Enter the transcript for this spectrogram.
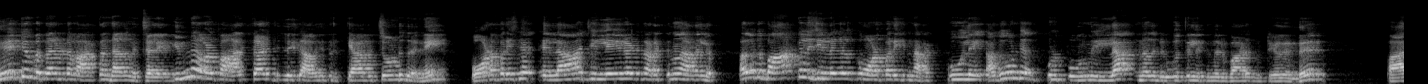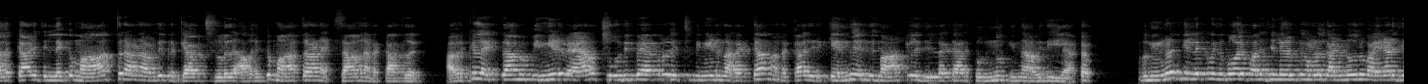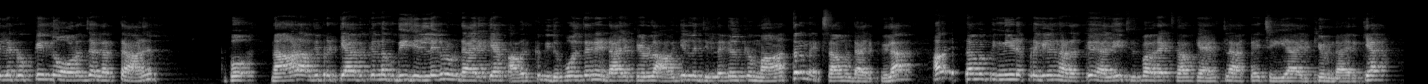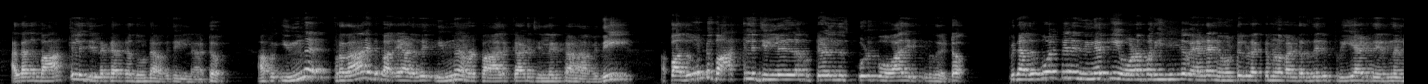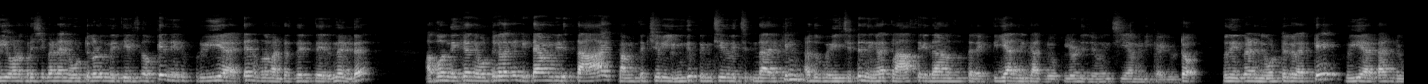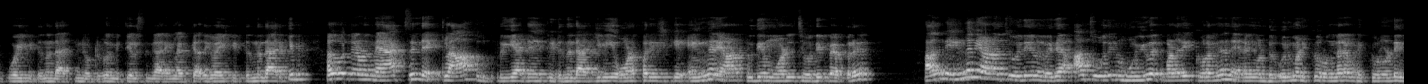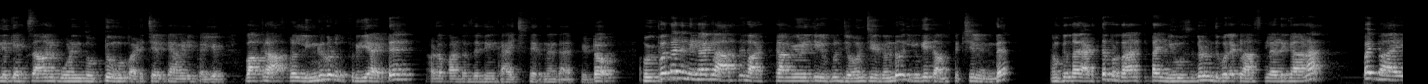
ഏറ്റവും പ്രധാനപ്പെട്ട വാർത്ത എന്താണെന്ന് വെച്ചാൽ ഇന്ന് നമ്മൾ പാലക്കാട് ജില്ലയ്ക്ക് അവധി പ്രഖ്യാപിച്ചുകൊണ്ട് തന്നെ ഓണപ്പരീക്ഷ എല്ലാ ജില്ലയിലായിട്ട് നടക്കുന്നതാണല്ലോ. അതുകൊണ്ട് ബാക്കിയുള്ള ജില്ലകൾക്ക് ഓണപ്പരീക്ഷ നടക്കൂലേ. അതുകൊണ്ട് സ്കൂൾ പോകുന്നില്ല എന്നുള്ള രൂപത്തിൽ നിൽക്കുന്ന ഒരുപാട് കുട്ടികളുണ്ട്. പാലക്കാട് ജില്ലക്ക് മാത്രമാണ് അവധി പ്രഖ്യാപിച്ചിട്ടുള്ളത്. അവർക്ക് മാത്രമാണ് എക്സാം നടക്കാത്തത്. അവർക്കുള്ള എക്സാം പിന്നീട് വേറെ ചോദ്യ പേപ്പർ വെച്ച് പിന്നീട് നടക്കാം നടക്കാതിരിക്കുക എന്ന് കരുതി ബാക്കിയുള്ള ജില്ലക്കാർക്കൊന്നും ഇന്ന് അവധിയില്ല കേട്ടോ. അപ്പൊ നിങ്ങളുടെ ജില്ലക്കും ഇതുപോലെ പല ജില്ലകൾക്കും നമ്മൾ കണ്ണൂർ വയനാട് ജില്ലക്കൊക്കെ ഇന്ന് ഓറഞ്ച് അലർട്ട് ആണ് അപ്പോ നാളെ അവധി പ്രഖ്യാപിക്കുന്ന പുതിയ ജില്ലകൾ ഉണ്ടായിരിക്കാം. അവർക്കും ഇതുപോലെ തന്നെ ഉണ്ടായിരിക്കുകയുള്ളൂ അവധിയുള്ള ജില്ലകൾക്ക് മാത്രം എക്സാം ഉണ്ടായിരിക്കില്ല അവർ എക്സാം പിന്നീട് എപ്പോഴെങ്കിലും നടക്കുക അല്ലെങ്കിൽ ചിലപ്പോൾ അവർ എക്സാം ക്യാൻസൽ ആക്കുക ചെയ്യായിരിക്കും ഉണ്ടായിരിക്കുക. അല്ലാതെ ബാക്കിയുള്ള ജില്ലക്കാർക്ക് അതുകൊണ്ട് അവധി ഇല്ല കേട്ടോ. അപ്പൊ ഇന്ന് പ്രധാനമായിട്ട് പറയാനുള്ളത് ഇന്ന് നമ്മുടെ പാലക്കാട് ജില്ലക്കാണ് അവധി. അപ്പൊ അതുകൊണ്ട് ബാക്കിയുള്ള ജില്ലയിലുള്ള കുട്ടികൾ ഇന്ന് സ്കൂളിൽ പോകാതിരിക്കുന്നത് കേട്ടോ. പിന്നെ അതുപോലെ തന്നെ നിങ്ങൾക്ക് ഈ ഓണപരീക്ഷയ്ക്ക് വേണ്ട നോട്ടുകളൊക്കെ നമ്മൾ വണ്ടർതേരി ഫ്രീ ആയിട്ട് തരുന്നുണ്ട്. ഈ ഓണപരീക്ഷയ്ക്ക് വേണ്ട നോട്ടുകളും മെറ്റീരിയൽസും ഒക്കെ നിങ്ങൾക്ക് ഫ്രീ ആയിട്ട് നമ്മൾ വണ്ടർതേരി തരുന്നുണ്ട്. അപ്പോൾ നിങ്ങൾക്ക് നോട്ടുകളൊക്കെ കിട്ടാൻ വേണ്ടിയിട്ട് താഴെ കമന്റ് സെക്ഷനിൽ ലിങ്ക് പിൻ ചെയ്ത് വെച്ചിട്ടുണ്ടായിരിക്കും. അത് ഉപയോഗിച്ചിട്ട് നിങ്ങളെ ക്ലാസ് ഏതാണെന്ന് സെലക്ട് ചെയ്യാൻ നിങ്ങൾക്ക് ആ ഗ്രൂപ്പിലോട്ട് ജോയിൻ ചെയ്യാൻ വേണ്ടി കഴിയും കേട്ടോ അപ്പോൾ നിങ്ങളുടെ നോട്ടുകളൊക്കെ ഫ്രീ ആയിട്ട് ആ ഗ്രൂപ്പ് വഴി കിട്ടുന്നുണ്ടായിരിക്കും. നോട്ടുകളും മെറ്റീരിയൽസും കാര്യങ്ങളൊക്കെ അത് വഴി കിട്ടുന്നുണ്ടായിരിക്കും. അതുപോലെ തന്നെ നമ്മുടെ മാത്സിന്റെ ക്ലാസ്സും ഫ്രീ ആയിട്ട് കിട്ടുന്നുണ്ടായിരിക്കും. ഈ ഓണപരീക്ഷയ്ക്ക് എങ്ങനെയാണ് പുതിയ മോഡൽ ചോദ്യ പേപ്പർ അതിന് എങ്ങനെയാണ് ചോദ്യങ്ങൾ വരിക? ആ ചോദ്യങ്ങൾ മുഴുവൻ വളരെ കുറഞ്ഞ നേരം കൊണ്ട് ഒരു മണിക്കൂർ ഒന്നര മണിക്കൂർ കൊണ്ട് നിങ്ങൾക്ക് എക്സാമിന് പോകുന്നതിന് തൊട്ട് മുമ്പ് പഠിച്ചെടുക്കാൻ വേണ്ടി കഴിയും. അപ്പൊ ആ ക്ലാസ്സുകൾ ലിങ്കുകൾ ഫ്രീ ആയിട്ട് അവിടെ പണ്ട് സെറ്റിംഗ് അയച്ചു തരുന്നുണ്ടായിരിക്കും കേട്ടോ. അപ്പൊ ഇപ്പൊ തന്നെ നിങ്ങളെ ക്ലാസ് വാട്സ്ആപ്പ് കമ്മ്യൂണിറ്റി ഗ്രൂപ്പിൽ ജോയിൻ ചെയ്തുകൊണ്ട് ലിങ്ക് കമന്റ് ഉണ്ട്. നമുക്ക് എന്തായാലും അടുത്ത പ്രധാനപ്പെട്ട ന്യൂസുകളും ഇതുപോലെ ക്ലാസ്സിലായിട്ട് കാണാം. Bye bye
